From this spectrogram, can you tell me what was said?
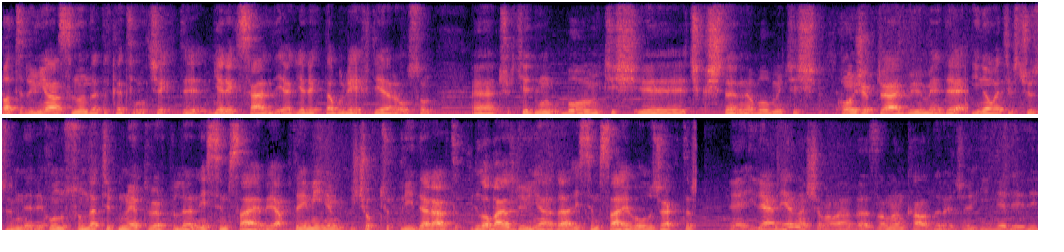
Batı dünyasının da dikkatini çekti. Gerek Seldiye, gerek WFDR olsun. Ee, Türkiye'nin bu müthiş e, çıkışlarına, bu müthiş konjöktürel büyümede inovatif çözümleri konusunda Türk network'ların isim sahibi yaptı. Eminim birçok Türk lider artık global dünyada isim sahibi olacaktır. E, ilerleyen aşamalarda zaman kaldırıcı, inne değeri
